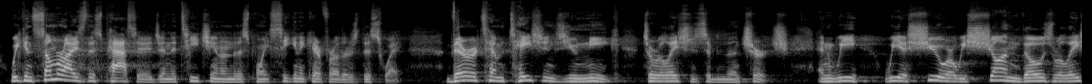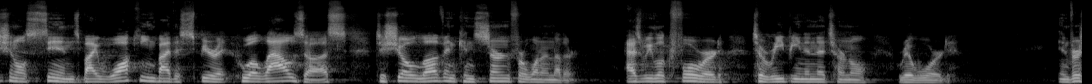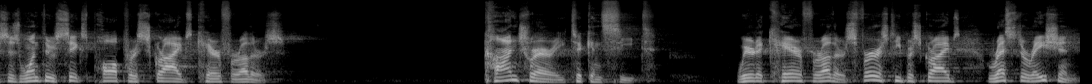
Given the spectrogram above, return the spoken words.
We can summarize this passage and the teaching under this point, seeking to care for others, this way. There are temptations unique to relationships in the church, and we, we eschew or we shun those relational sins by walking by the Spirit who allows us to show love and concern for one another as we look forward to reaping an eternal reward. In verses 1 through 6, Paul prescribes care for others. Contrary to conceit, we're to care for others. First, he prescribes restoration,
